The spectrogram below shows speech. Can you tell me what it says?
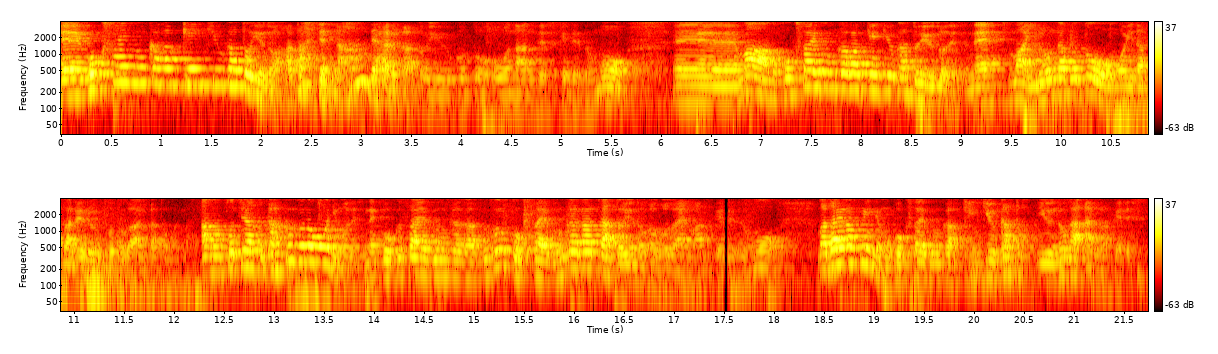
えー、国際文化学研究科というのは果たして何であるかということなんですけれども、えー、まあ、国際文化学研究科というとですね、まあ、いろんなことを思い出されることがあるかと思います。あのこちらの学部の方にもですね国際文化学部国際文化学科というのがございますけれども、まあ、大学院でも国際文化研究科というのがあるわけです。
